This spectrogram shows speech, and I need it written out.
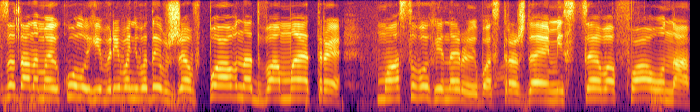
За даними екологів, рівень води вже впав на 2 метри. Масово гине риба, страждає місцева фауна.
